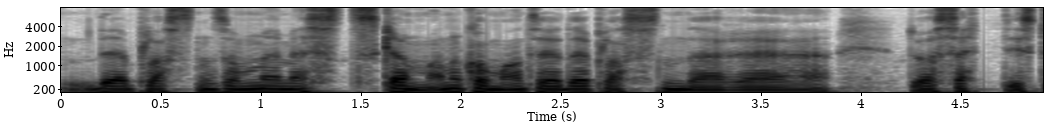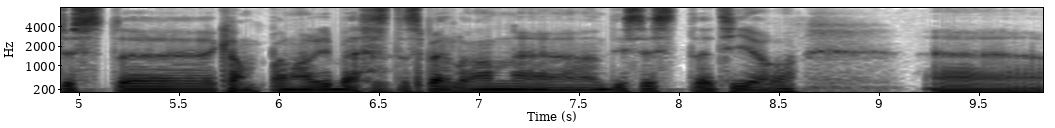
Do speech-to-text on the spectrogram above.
Det er plassen som er mest skremmende å komme til. Det er plassen der eh, du har sett de største kampene av de beste spillerne eh, de siste tiåra. Eh,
